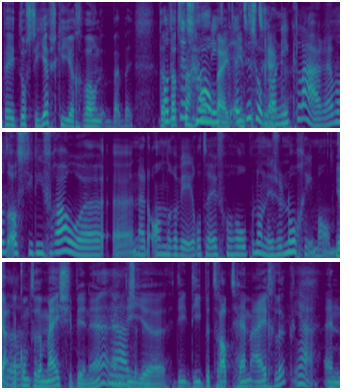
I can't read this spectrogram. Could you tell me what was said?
weet Dostoevsky je gewoon dat, dat verhaal niet, bij het Het is ook nog niet klaar. Hè? Want als hij die vrouw uh, uh, naar de andere wereld heeft geholpen, dan is er nog iemand. Ja, dan uh, komt er een meisje binnen hè? Ja, en die, uh, die, die betrapt hem eigenlijk. Ja. En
